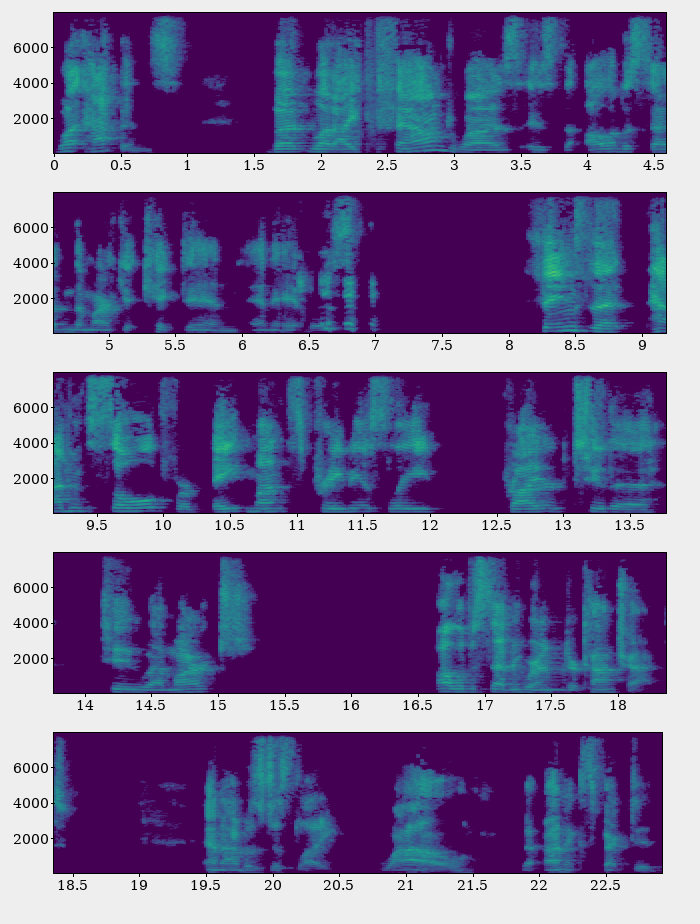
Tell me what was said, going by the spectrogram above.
what happens but what i found was is that all of a sudden the market kicked in and it was things that hadn't sold for eight months previously prior to the to uh, march all of a sudden we're under contract and i was just like wow, the unexpected.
